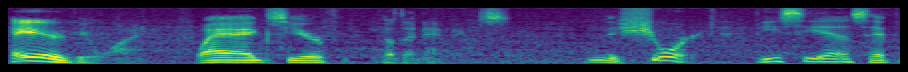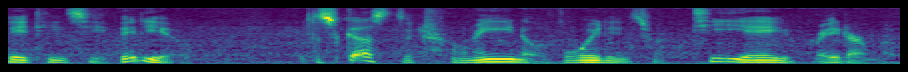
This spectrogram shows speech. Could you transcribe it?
Hey everyone, Wags here from Eagle Dynamics. In this short DCS F-18C video, we'll discuss the terrain avoidance from TA radar mode.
